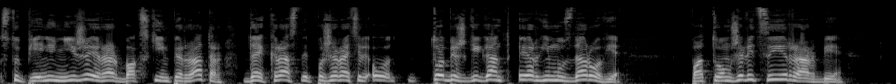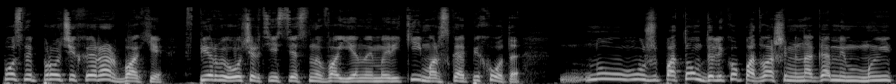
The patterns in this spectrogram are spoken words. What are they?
ступенью ниже Ирарбакский император, дай красный пожиратель, о, то бишь гигант Эр ему здоровья. Потом жрецы Ирарби. После прочих Эрарбаки, в первую очередь, естественно, военные моряки и морская пехота. Ну, уже потом, далеко под вашими ногами, мы,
